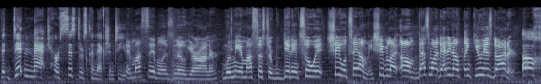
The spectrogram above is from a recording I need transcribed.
that didn't match her sister's connection to you. And my siblings knew, Your Honor. When me and my sister would get into it, she would tell me. She'd be like, um, that's why daddy don't think you his daughter. Ugh.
